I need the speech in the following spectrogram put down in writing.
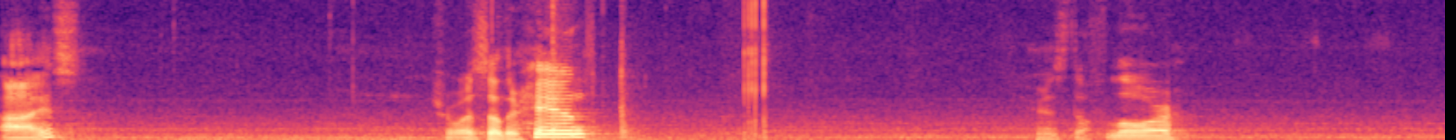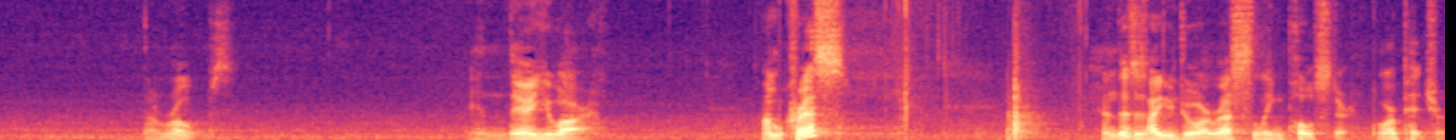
eyes. Draw his other hand. is the floor, the ropes, and there you are. I'm Chris, and this is how you draw a wrestling poster or picture.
